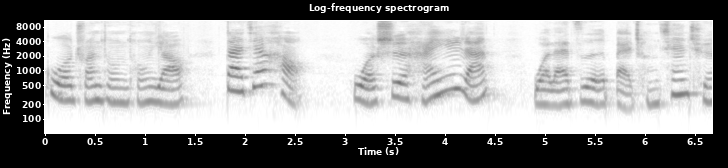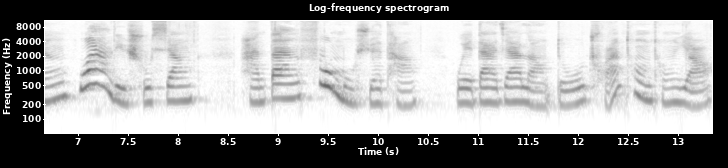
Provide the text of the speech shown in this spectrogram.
国传统童谣。大家好，我是韩怡然，我来自百城千群万里书香邯郸父母学堂，为大家朗读传统童谣《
